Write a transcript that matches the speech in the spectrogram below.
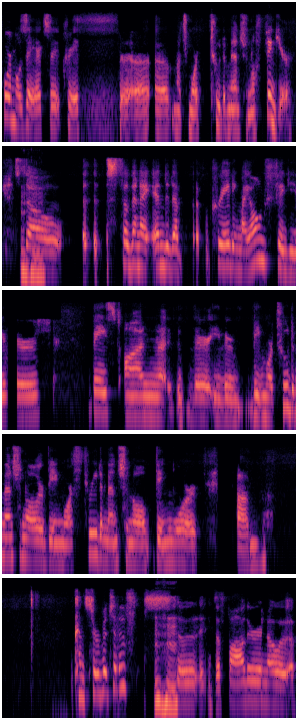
for mosaics. It creates a, a much more two dimensional figure. So. uh, So then I ended up creating my own figures based on their either being more two dimensional or being more three dimensional, being more um, conservative. So the father, you know, a,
